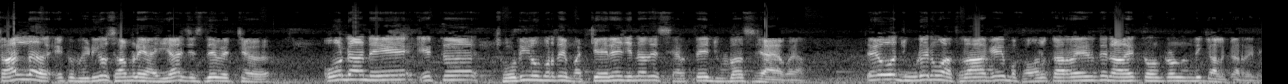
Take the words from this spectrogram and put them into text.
ਕੱਲ ਇੱਕ ਵੀਡੀਓ ਸਾਹਮਣੇ ਆਈ ਆ, ਜਿਸ ਦੇ ਵਿੱਚ ਉਹਨਾਂ ਨੇ ਇੱਕ ਛੋਟੀ ਉਮਰ ਦੇ ਬੱਚੇ ਨੇ ਜਿਨ੍ਹਾਂ ਦੇ ਸਿਰ ਤੇ ਜੂੜਾ ਸਜਾਇਆ ਹੋਇਆ। ਤੇ ਉਹ ਜੂੜੇ ਨੂੰ ਹੱਥ ਲਾ ਕੇ ਮਖੌਲ ਕਰ ਰਹੇ ਨੇ ਤੇ ਨਾਲੇ ਟੁਣ ਟੁਣ ਦੀ ਗੱਲ ਕਰ ਰਹੇ ਨੇ।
